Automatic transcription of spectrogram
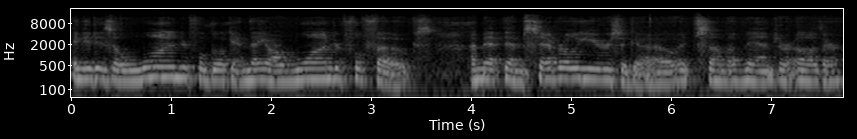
And it is a wonderful book, and they are wonderful folks. I met them several years ago at some event or other,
